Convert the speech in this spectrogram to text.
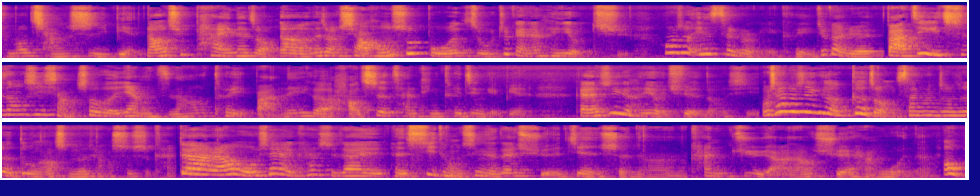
全部都尝试一遍，然后去拍那种，嗯，那种小红书博主，就感觉很有趣，或者说 Instagram 也可以，就感觉把自己吃东西享受的样子，然后推把那个好吃的餐厅推荐给别人。感觉是一个很有趣的东西。我现在就是一个各种三分钟热度，然后什么都想试试看。对啊，然后我现在也开始在很系统性的在学健身啊，看剧啊，然后学韩文啊。哦，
